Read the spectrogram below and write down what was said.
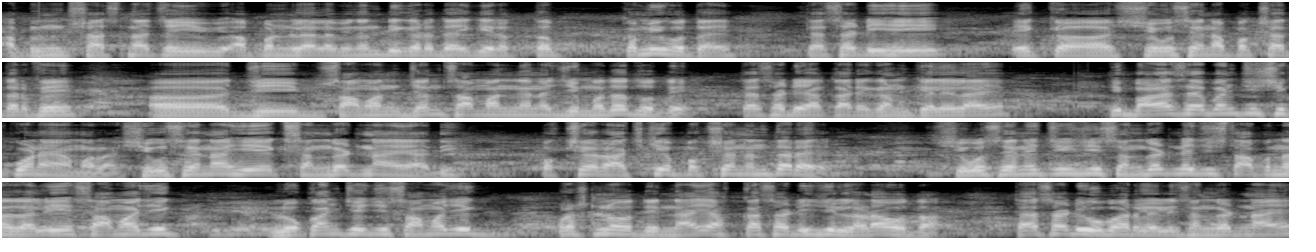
आपण शासनाचीही आपल्याला विनंती करत आहे की रक्त कमी होत आहे. त्यासाठी ही एक शिवसेना पक्षातर्फे जी सामान जनसामान्यांना जी मदत होते त्यासाठी हा कार्यक्रम केलेला आहे. ही बाळासाहेबांची शिकवण आहे आम्हाला. शिवसेना ही एक संघटना आहे आधी. पक्ष राजकीय पक्षानंतर आहे. शिवसेनेची जी संघटनेची स्थापना झाली हे सामाजिक लोकांचे जे सामाजिक प्रश्न होते न्याय हक्कासाठी जी लढा होता त्यासाठी उभारलेली संघटना आहे.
